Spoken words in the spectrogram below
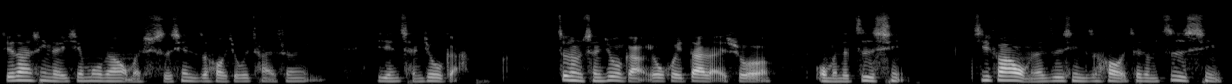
阶段性的一些目标，我们实现之后就会产生一点成就感。这种成就感又会带来说我们的自信，激发我们的自信之后，这种自信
